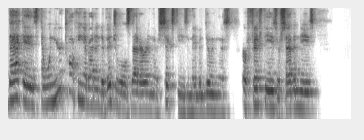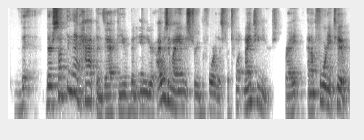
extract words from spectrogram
that is, and when you're talking about individuals that are in their 60s and they've been doing this or 50s or 70s, the, there's something that happens after you've been in your i was in my industry before this for 20, 19 years right and i'm 42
